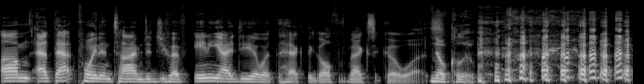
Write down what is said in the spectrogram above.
Um, at that point in time, did you have any idea what the heck the Gulf of Mexico was? No clue.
